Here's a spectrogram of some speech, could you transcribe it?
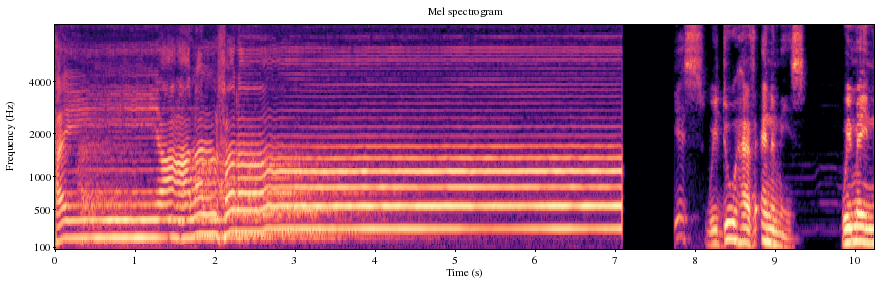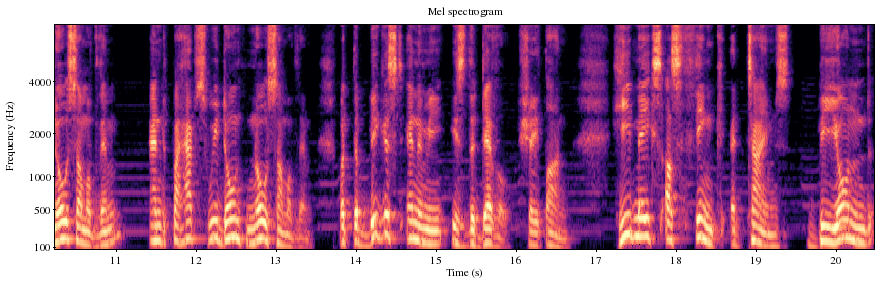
حي على الفلاح Yes, we do have enemies. We may know some of them, and perhaps we don't know some of them. But the biggest enemy is the devil, shaitan. He makes us think at times beyond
